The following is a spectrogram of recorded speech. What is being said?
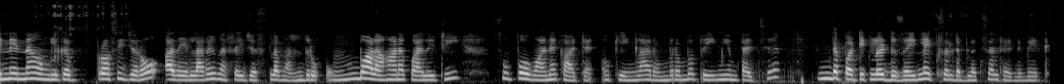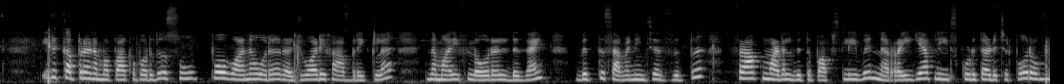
என்னென்ன உங்களுக்கு ப்ரொசீஜரோ அது எல்லாமே மெசேஜஸில் வந்துடும் ரொம்ப அழகான குவாலிட்டி சூப்பர்வான காட்டன். ஓகேங்களா? ரொம்ப ரொம்ப ப்ரீமியம் டச்சு இந்த பர்டிகுலர் டிசைனில் எக்ஸல் டபுள் எக்ஸல் ரெண்டுமே இருக்குது இதுக்கப்புறம் நம்ம பார்க்க போகிறது சூப்பர்வான ஒரு ரஜ்வாடி ஃபேப்ரிக்கில் இந்த மாதிரி floral design with seven inches zip frock model with puff sleeve. நிறையா ஃப்ளீட்ஸ் கொடுத்து அடிச்சிருப்போம். ரொம்ப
